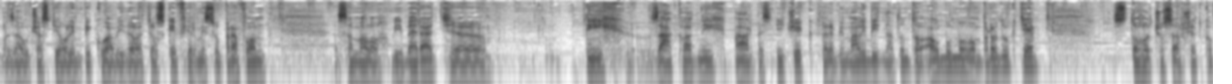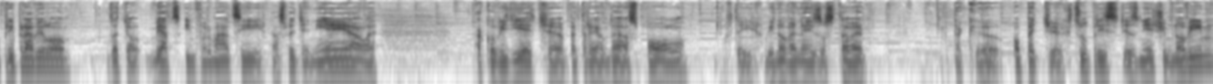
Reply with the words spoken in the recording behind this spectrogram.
za účasti Olympiku a vydavateľskej firmy Suprafon sa malo vyberať e, tých základných pár pesničiek, ktoré by mali byť na tomto albumovom produkte. Z toho, čo sa všetko pripravilo, zatiaľ viac informácií na svete nie je, ale ako vidieť, Petr Janda a spol v tej vynovenej zostave tak e, opäť chcú prísť s niečím novým.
